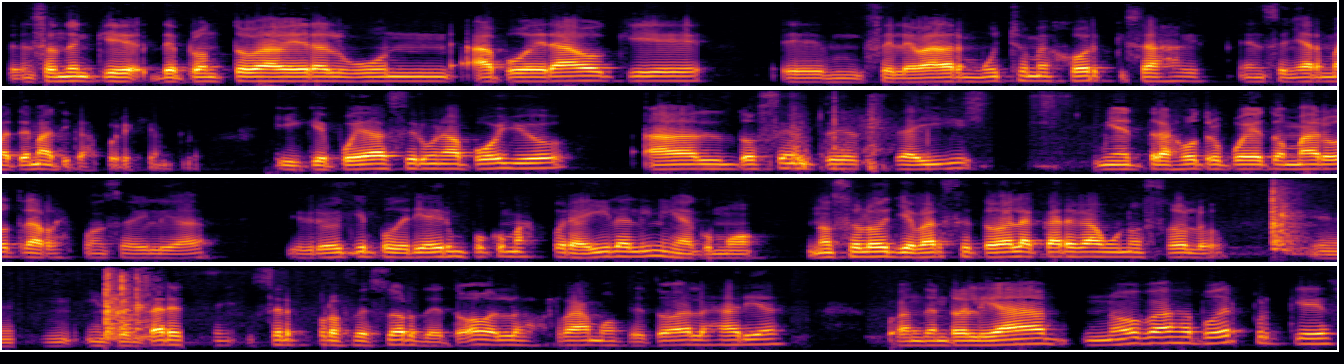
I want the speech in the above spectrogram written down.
pensando en que de pronto va a haber algún apoderado que Em, se le va a dar mucho mejor quizás enseñar matemáticas, por ejemplo, y que pueda hacer un apoyo al docente de ahí mientras otro puede tomar otra responsabilidad. Yo creo que podría ir un poco más por ahí la línea, como no solo llevarse toda la carga uno solo, eh, intentar ser profesor de todos los ramos, de todas las áreas, cuando en realidad no vas a poder porque es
